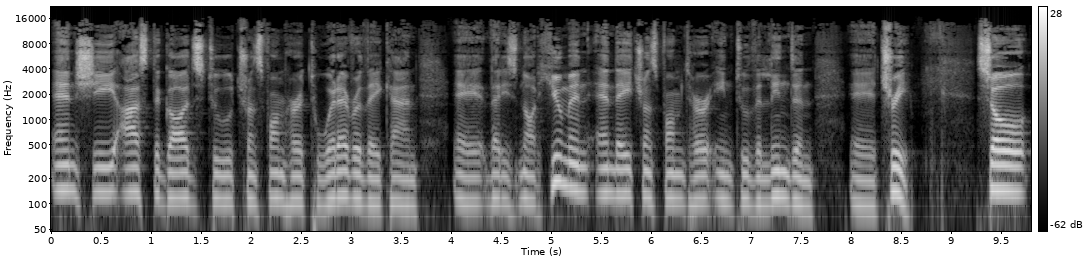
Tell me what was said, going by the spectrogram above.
and she asked the gods to transform her to whatever they can uh, that is not human, and they transformed her into the linden uh, tree. So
